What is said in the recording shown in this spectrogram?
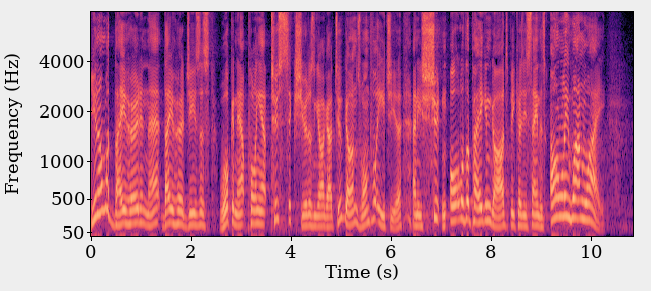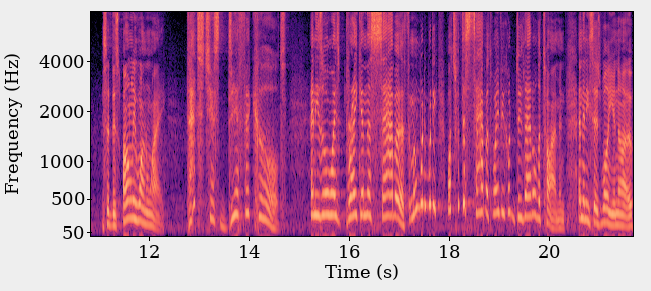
You know what they heard in that? They heard Jesus walking out, pulling out two six shooters and going, I got two guns, one for each you. And he's shooting all of the pagan gods because he's saying there's only one way. He said, There's only one way. That's just difficult. And he's always breaking the Sabbath. I mean, what, what, what's with the Sabbath? Why have you got to do that all the time? And, and then he says, Well, you know,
